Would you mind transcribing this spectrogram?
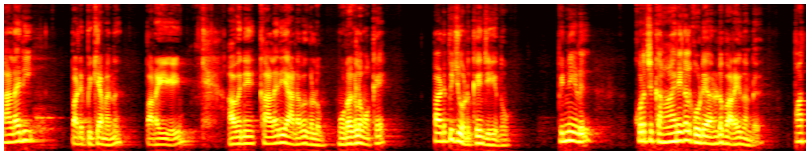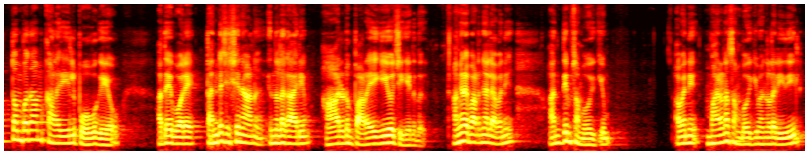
കളരി പഠിപ്പിക്കാമെന്ന് പറയുകയും അവന് കളരി അടവുകളും മുറകളുമൊക്കെ പഠിപ്പിച്ചു കൊടുക്കുകയും ചെയ്യുന്നു. പിന്നീട് കുറച്ച് കാര്യങ്ങൾ കൂടി അവനോട് പറയുന്നുണ്ട്. പത്തൊമ്പതാം കളരിയിൽ പോവുകയോ അതേപോലെ തന്റെ ശിഷ്യനാണ് എന്നുള്ള കാര്യം ആരോടും പറയുകയോ ചെയ്യരുത്. അങ്ങനെ പറഞ്ഞാൽ അവന് അന്ത്യം സംഭവിക്കും. അവന് മരണം സംഭവിക്കുമെന്നുള്ള രീതിയിൽ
